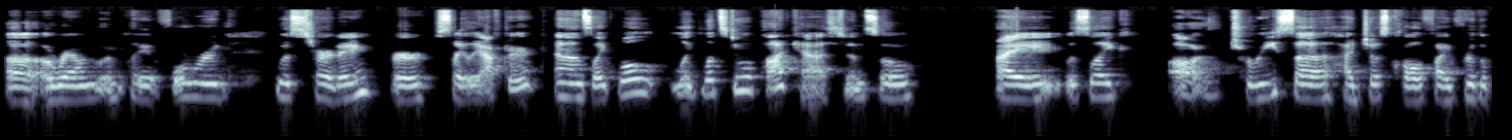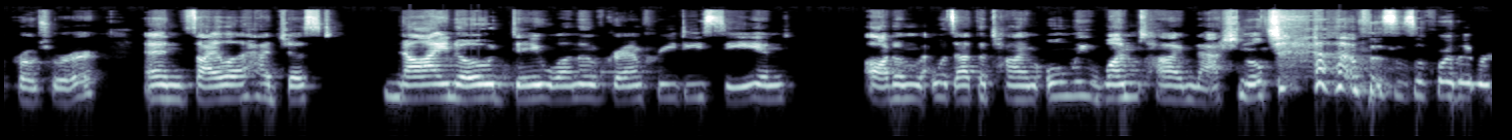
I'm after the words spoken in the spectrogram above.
uh, around when Play It Forward was starting or slightly after. And I was like, well, like, let's do a podcast. And so I was like, oh, Teresa had just qualified for the Pro Tour and Zyla had just 9-0 day one of Grand Prix DC and Autumn was at the time only one time national champ. this is before they were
